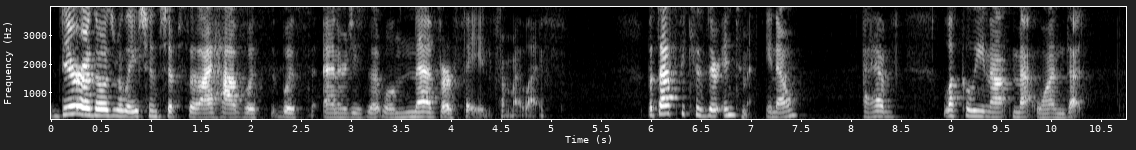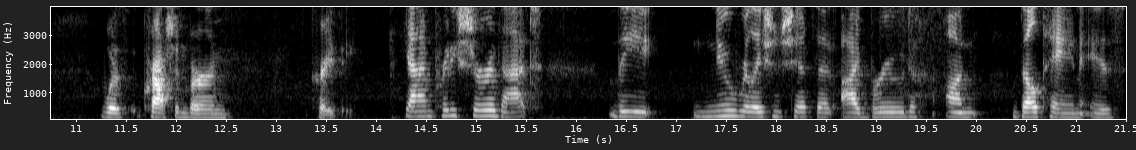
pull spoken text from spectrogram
there are those relationships that I have with with energies that will never fade from my life but that's because they're intimate you know i have luckily not met one that was crash and burn crazy Yeah, I'm pretty sure that the new relationship that I brewed on Beltane is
